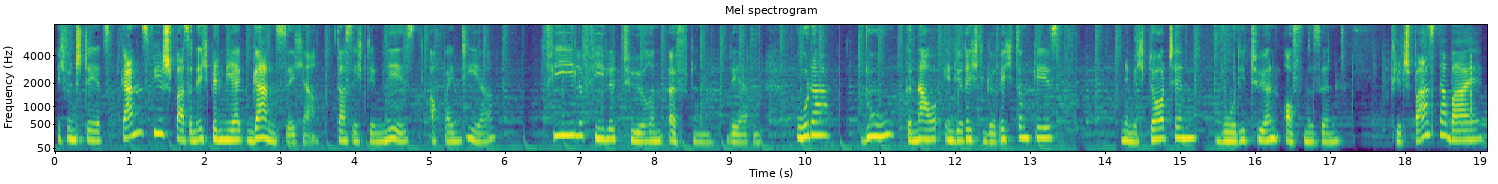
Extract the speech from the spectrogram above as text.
Ich wünsche dir jetzt ganz viel Spaß und ich bin mir ganz sicher, dass sich demnächst auch bei dir viele, viele Türen öffnen werden. Oder du genau in die richtige Richtung gehst, nämlich dorthin, wo die Türen offen sind. Viel Spaß dabei!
